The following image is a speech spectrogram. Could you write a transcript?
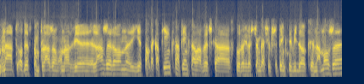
nad odeską plażą o nazwie Langeron. Jest tam taka piękna, piękna ławeczka, z której rozciąga się przepiękny widok na morze.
